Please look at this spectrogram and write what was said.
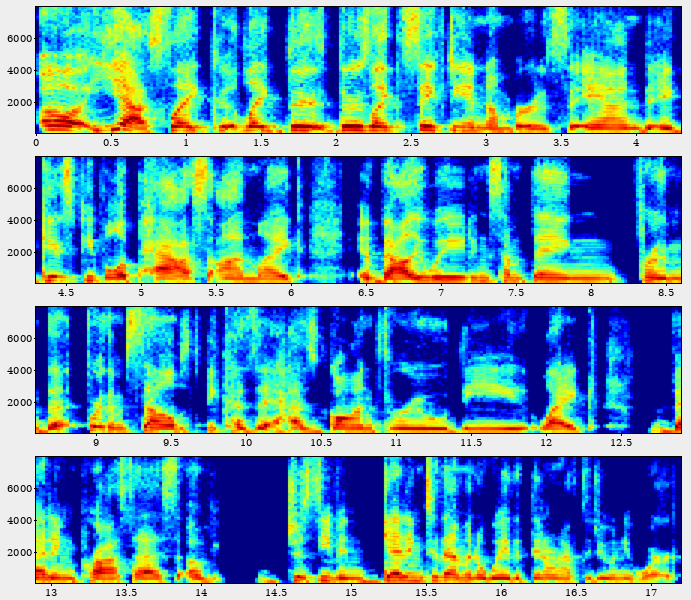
Uh yes, like like there there's like safety in numbers and it gives people a pass on like evaluating something for them the, for themselves because it has gone through the like vetting process of just even getting to them in a way that they don't have to do any work.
